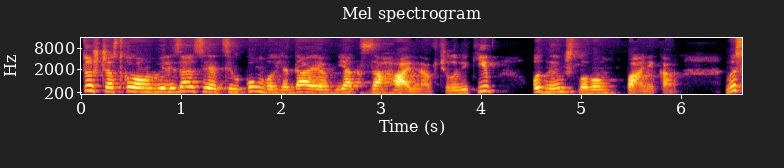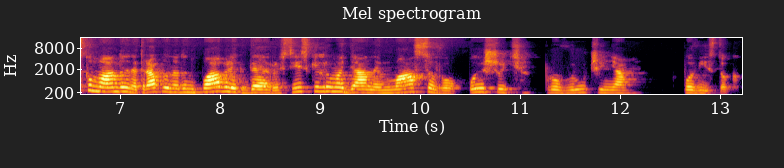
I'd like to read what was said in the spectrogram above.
Тож часткова мобілізація цілком виглядає як загальна в чоловіків. Одним словом, паніка. Ми з командою натрапили на один паблік, де російські громадяни масово пишуть про вручення повісток.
